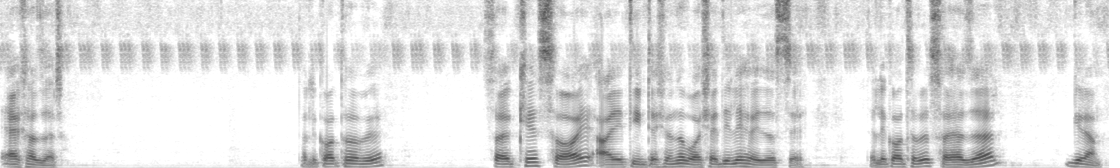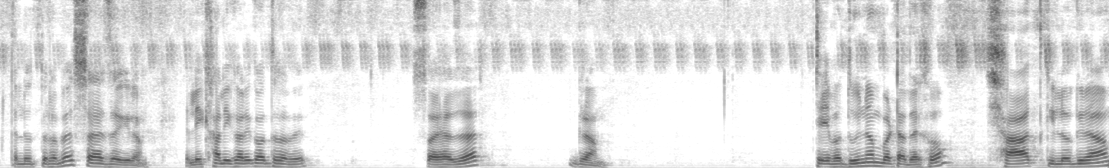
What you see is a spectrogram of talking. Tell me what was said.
এক হাজার। তাহলে কত হবে? ছয়কে ছয়, আর এই তিনটা শূন্য বসায় দিলে হয়ে যাচ্ছে। তাহলে কত হবে? ছয় হাজার গ্রাম। তাহলে উত্তর হবে ছয় হাজার গ্রাম। তাহলে খালি ঘরে কত হবে? ছয় হাজার গ্রাম। এবার দুই নম্বরটা দেখো। সাত কিলোগ্রাম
